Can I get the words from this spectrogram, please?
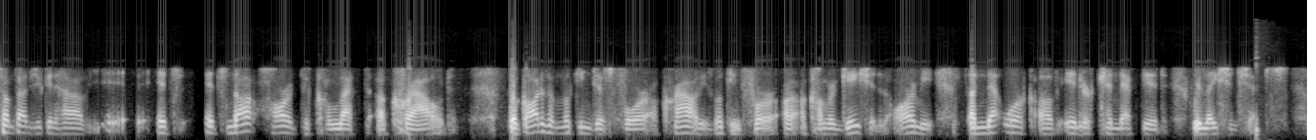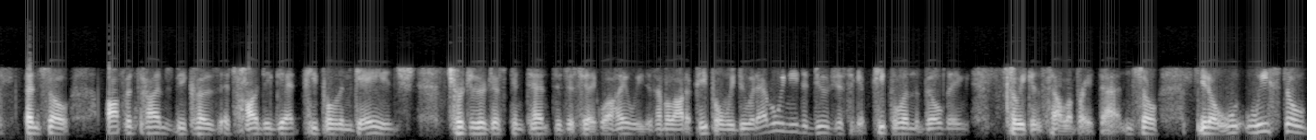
sometimes you can have it's it's not hard to collect a crowd. But God isn't looking just for a crowd. He's looking for a, a congregation, an army, a network of interconnected relationships. And so oftentimes because it's hard to get people engaged, churches are just content to just say, like, well, hey, we just have a lot of people and we do whatever we need to do just to get people in the building so we can celebrate that. And so, you know, we still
